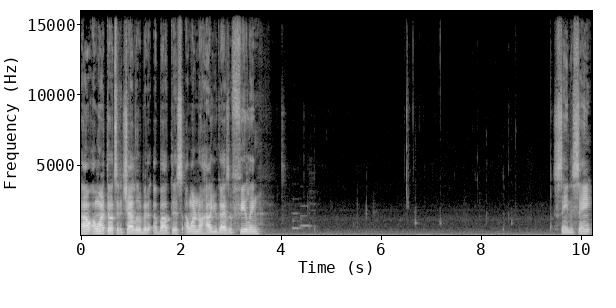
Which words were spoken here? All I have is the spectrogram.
I, I want to throw to the chat a little bit about this. I want to know how you guys are feeling. Saint the Saint.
